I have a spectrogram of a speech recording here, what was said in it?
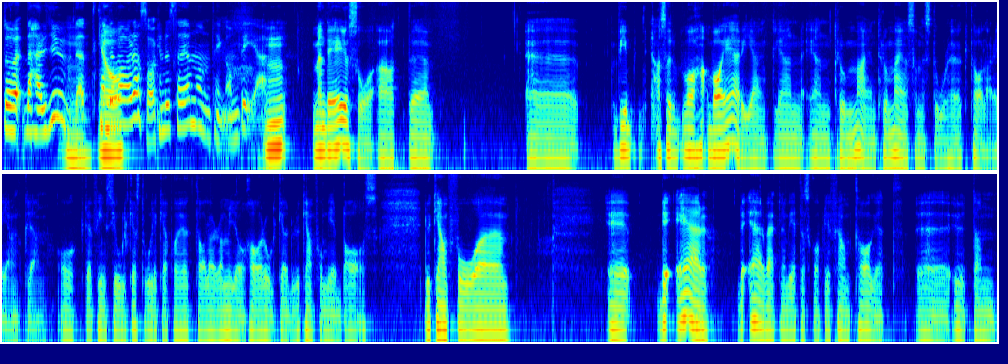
då, det här ljudet. Mm, kan ja. det vara så? Kan du säga någonting om det? Mm, men det är ju så att eh, eh, vi, alltså vad, vad, är egentligen en trumma? En trumma är som en stor högtalare egentligen. Och det finns ju olika storlekar på högtalare. De har olika, du kan få mer bas. Du kan få... Eh, eh, det, är, det är verkligen vetenskapligt framtaget eh, utan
